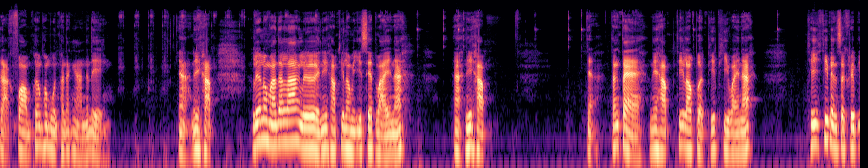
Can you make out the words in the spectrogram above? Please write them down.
จากฟอร์มเพิ่มข้อมูลพนักงานนั่นเองอ่านี่ครับเลื่อนลงมาด้านล่างเลยนี่ครับที่เรามี set ไว้นะอะนี่ครับเนี่ยตั้งแต่นี่ครับที่เราเปิด PHP ไว้นะ ที่ที่เป็นสคริปต์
